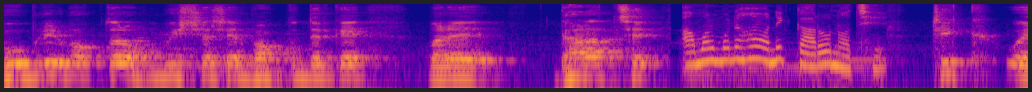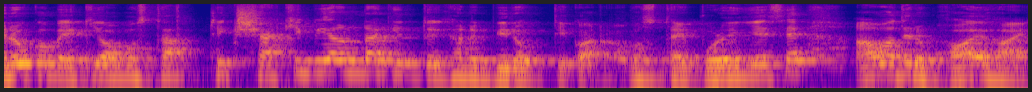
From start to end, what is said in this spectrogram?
বুবলির ভক্তরা উপবিশ্বাসের ভক্তদেরকে মানে ঘাড়াচ্ছে আমার মনে হয় অনেক কারণ আছে। ঠিক ওই রকম একই অবস্থা। ঠিক সাকিবিয়ানরা কিন্তু এখানে বিরক্তিকর অবস্থায় পড়ে গিয়েছে। আমাদের ভয় হয়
